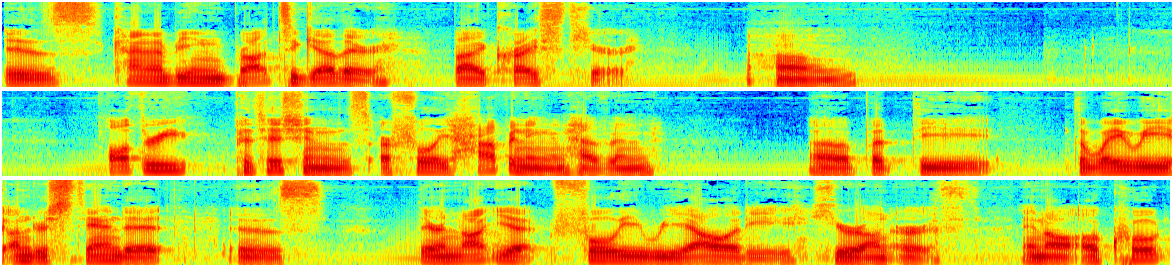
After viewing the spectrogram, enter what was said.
is kind of being brought together by Christ here. Um, all three petitions are fully happening in heaven, uh, but the the way we understand it is they are not yet fully reality here on earth. And I'll, I'll quote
